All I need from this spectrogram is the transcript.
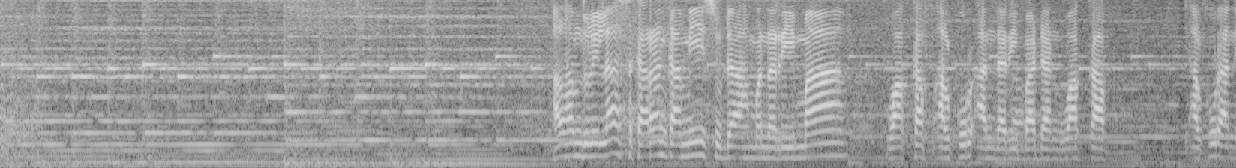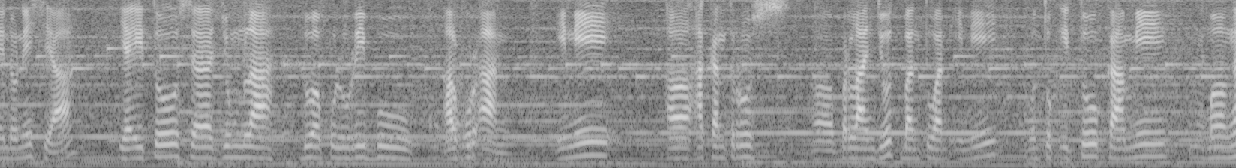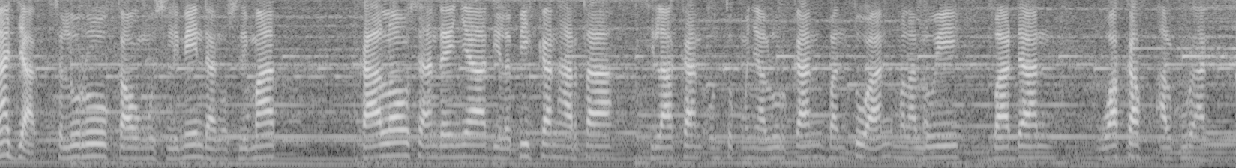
Alhamdulillah sekarang kami sudah menerima wakaf Al-Quran dari Badan Wakaf Al-Quran Indonesia yaitu sejumlah 20 ribu Al-Quran. Ini uh, akan terus uh, berlanjut bantuan ini. Untuk itu kami mengajak seluruh kaum muslimin dan muslimat kalau seandainya dilebihkan harta silakan untuk menyalurkan bantuan melalui Badan Wakaf Al-Quran.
